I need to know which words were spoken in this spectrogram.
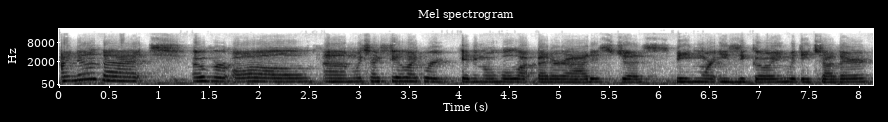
I know that overall, um, which I feel like we're getting a whole lot better at, is just being more easygoing with each other.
